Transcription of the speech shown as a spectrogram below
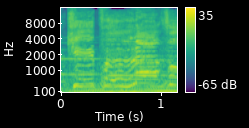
keep a level.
